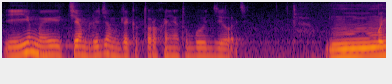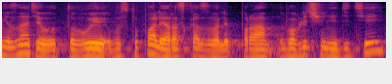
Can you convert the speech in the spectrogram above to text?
И им, и тем людям, для которых они это будут делать. Мне, знаете, вот вы выступали, рассказывали про вовлечение детей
